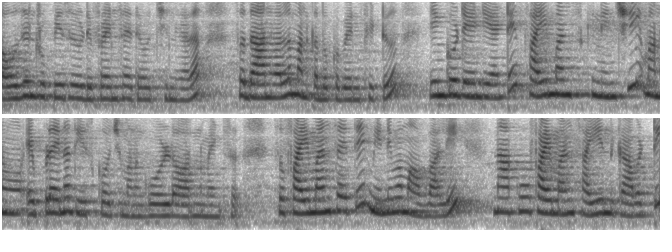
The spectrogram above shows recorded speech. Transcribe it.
థౌజండ్ రూపీస్ డిఫరెన్స్ అయితే వచ్చింది కదా. సో దానివల్ల మనకు అదొక బెనిఫిట్ ఇంకోటి ఏంటి అంటే ఫైవ్ మంత్స్కి నుంచి మనం ఎప్పుడైనా తీసుకోవచ్చు మన gold ornaments so five months అయితే మినిమం అవ్వాలి. నాకు ఫైవ్ మంత్స్ అయ్యింది కాబట్టి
